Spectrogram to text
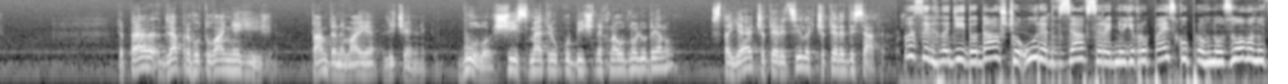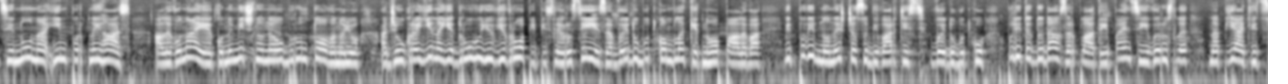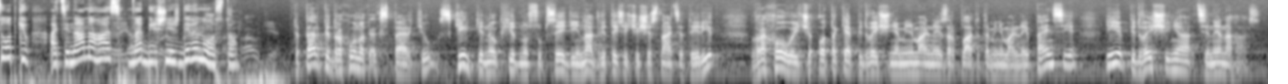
Тепер для приготування їжі, там, де немає лічильників, було 6 метрів кубічних на одну людину, стає 4,4. Василь Гладій додав, що уряд взяв середньоєвропейську прогнозовану ціну на імпортний газ, але вона є економічно необґрунтованою, адже Україна є другою в Європі після Росії за видобутком блакитного палива. Відповідно, нижча собівартість видобутку. Політик додав, зарплати і пенсії виросли на 5%, а ціна на газ на більш ніж 90%. Тепер підрахунок експертів, скільки необхідно субсидій на 2016 рік, враховуючи отаке підвищення мінімальної зарплати та мінімальної пенсії і підвищення ціни на газ.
